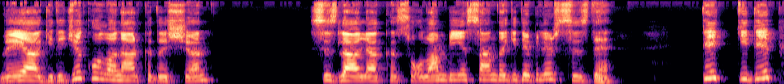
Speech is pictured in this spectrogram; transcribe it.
veya gidecek olan arkadaşın sizle alakası olan bir insan da gidebilir sizde. Tek gidip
